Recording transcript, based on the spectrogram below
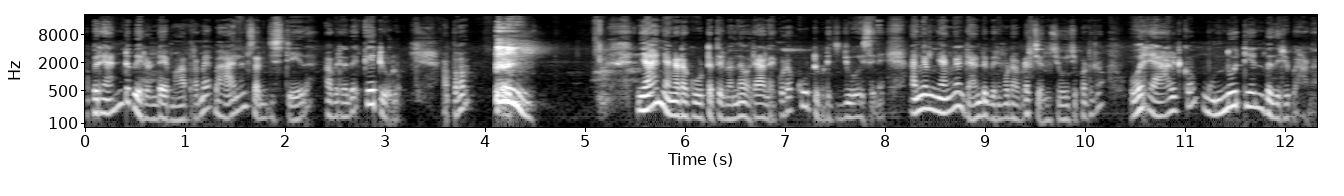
അപ്പോൾ രണ്ട് പേരുണ്ടേ മാത്രമേ ബാലൻസ് അഡ്ജസ്റ്റ് ചെയ്ത് അവരത് കയറ്റുള്ളൂ അപ്പം ഞാൻ ഞങ്ങളുടെ കൂട്ടത്തിൽ വന്ന ഒരാളെ കൂടെ കൂട്ടുപിടിച്ച് ജോയ്സിനെ. അങ്ങനെ ഞങ്ങൾ രണ്ടുപേരും കൂടെ അവിടെ ചെന്ന് ചോദിച്ചപ്പോഴല്ലോ ഒരാൾക്ക് മുന്നൂറ്റി അൻപത് രൂപയാണ്.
